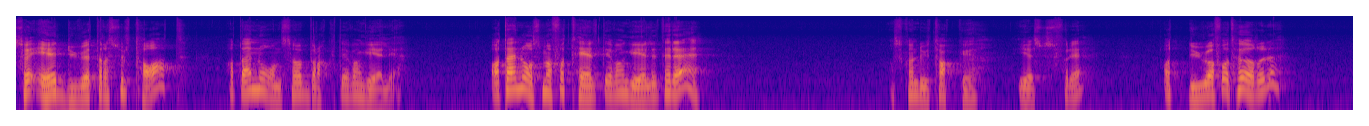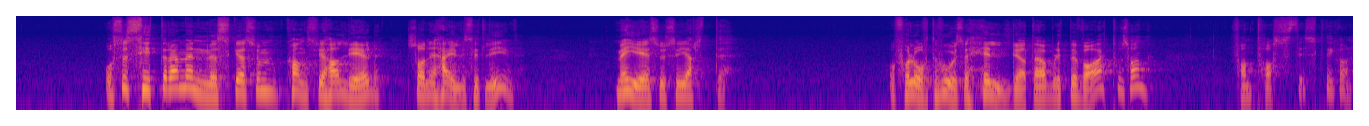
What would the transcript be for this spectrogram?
så er du et resultat at det er noen som har brakt evangeliet. At det er noen som har fortalt evangeliet til deg. Og så kan du takke Jesus for det. At du har fått høre det. Og så sitter det mennesker som kanskje har levd sånn i hele sitt liv, med Jesus i hjertet. Og får lov til å være så heldig at de har blitt bevart hos han. Fantastisk. de kan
